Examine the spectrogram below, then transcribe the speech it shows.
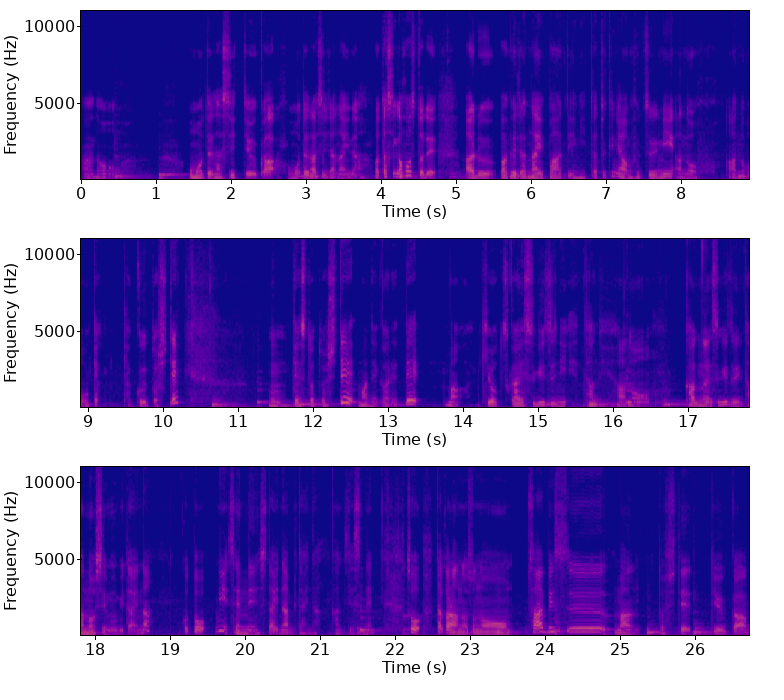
あのおもてなしっていうかおもてなしじゃないな。私がホストであるわけじゃないパーティーに行った時には普通にあのあのお客として、うん、ゲストとして招かれて、まあ、気を使いすぎずにあの考えすぎずに楽しむみたいなことに専念したいなみたいな感じですね。そうだからあのそのサービスマンとしてっていうか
